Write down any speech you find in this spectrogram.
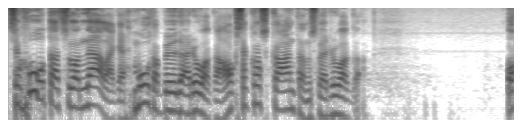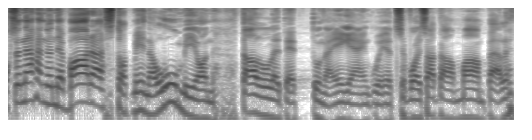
Se huutaa, että sulla on nälkä. Multa pyytää ruokaa. Onko sä koskaan antanut sille ruokaa? Onko sä nähnyt ne varastot, mihin lumi on talletettuna ikään kuin, että se voi sataa maan päälle?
